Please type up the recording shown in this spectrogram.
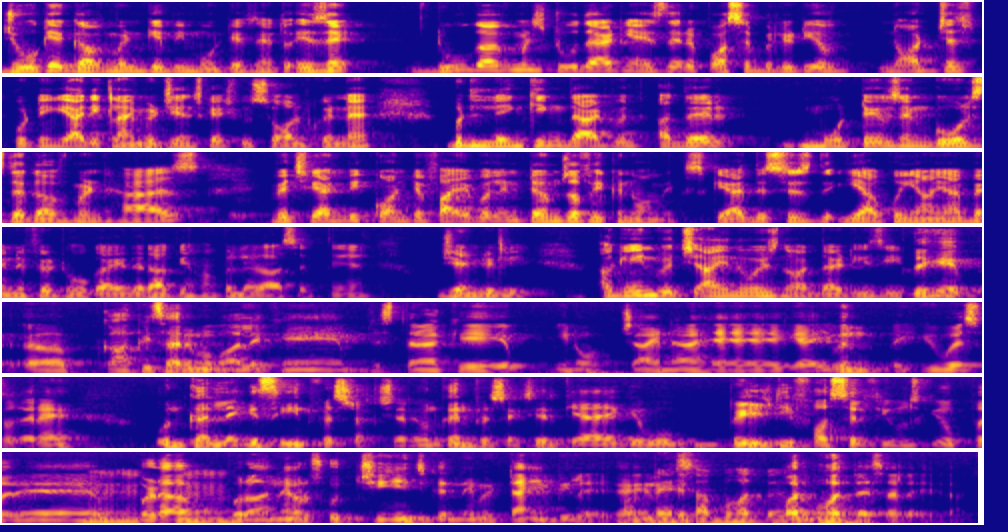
جو کہ گورنمنٹ کے بھی موٹیوز ہیں تو is it do governments do that یا is there a possibility of not just putting یار یہ کلائمیٹ چینج کا ایشو سالو کرنا ہے but linking that with other motives and goals the government has which can be quantifiable in terms of economics کیا this از یہ آپ کو یہاں یہاں بینیفٹ ہوگا ادھر آپ یہاں پہ لگا سکتے ہیں generally again which I know is not that easy دیکھیں کافی سارے ممالک ہیں جس طرح کہ یو نو چائنا ہے یا ایون یو ایس وغیرہ ہیں ان کا لیگسی انفراسٹرکچر ہے ان کا انفراسٹرکچر کیا ہے کہ وہ بلٹ ہی فاسل فیولس کے اوپر ہے بڑا پرانا ہے اور اس کو چینج کرنے میں ٹائم بھی لگے گا یعنی اور بہت پیسہ لگے گا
